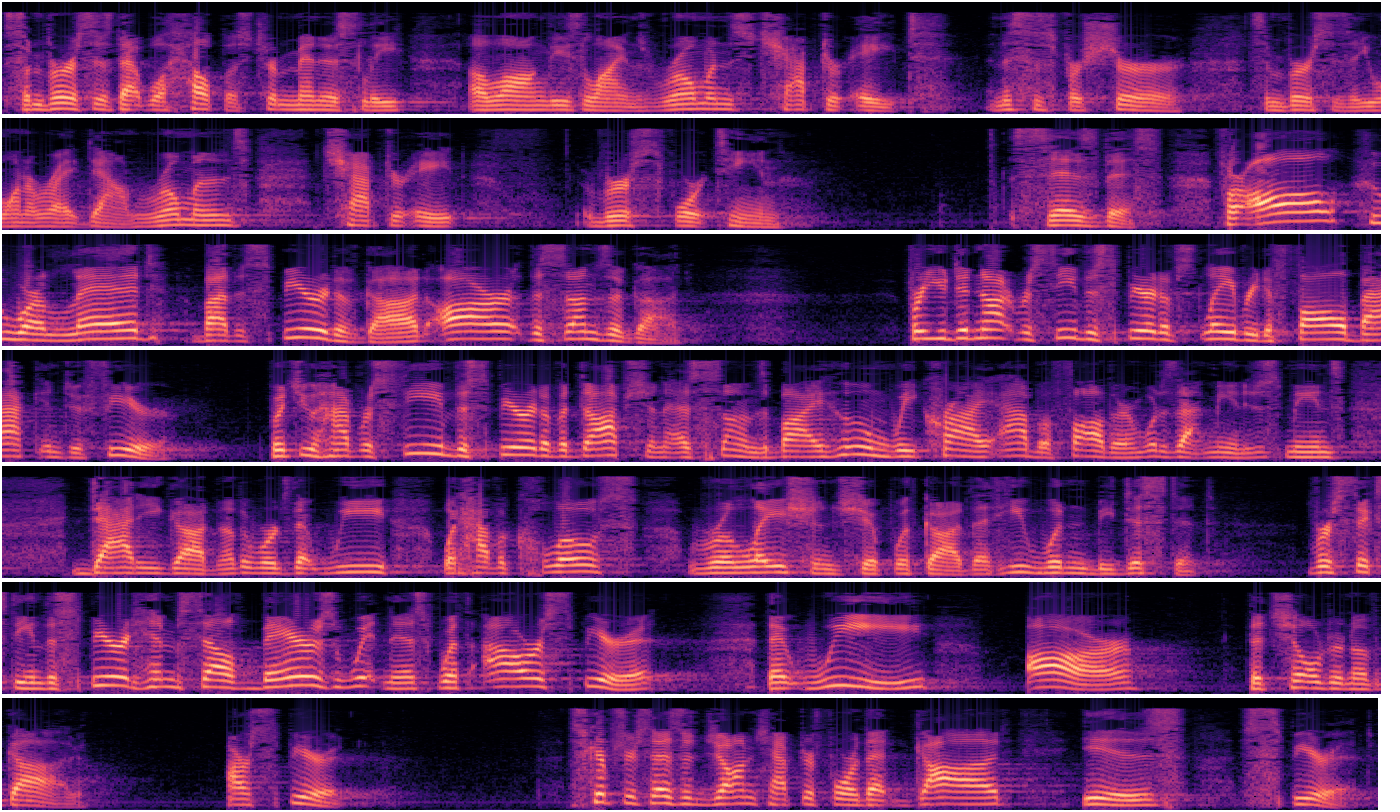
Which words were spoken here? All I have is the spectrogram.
some verses that will help us tremendously along these lines. Romans chapter 8. And this is for sure some verses that you want to write down. Romans chapter 8, verse 14 says this For all who are led by the Spirit of God are the sons of God. For you did not receive the spirit of slavery to fall back into fear, but you have received the spirit of adoption as sons, by whom we cry, Abba, Father. And what does that mean? It just means Daddy God. In other words, that we would have a close relationship with God, that He wouldn't be distant. Verse 16, the Spirit Himself bears witness with our spirit that we are the children of God. Our spirit. Scripture says in John chapter 4 that God is spirit.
